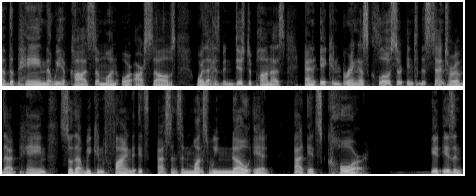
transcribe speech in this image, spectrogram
of the pain that we have caused someone or ourselves or that has been dished upon us and it can bring us closer into the center of that pain so that we can find its essence. And once we know it at its core it is an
